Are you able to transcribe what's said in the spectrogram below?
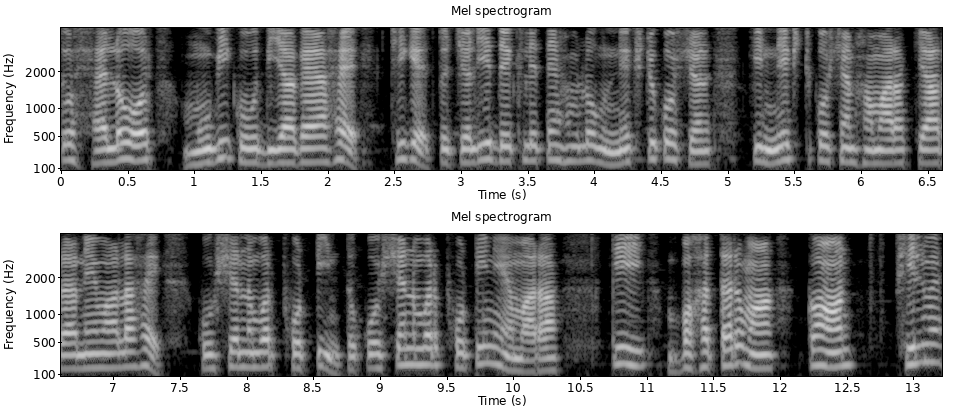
तो हेलोर मूवी को दिया गया है। ठीक है तो चलिए देख लेते हैं हम लोग नेक्स्ट क्वेश्चन कि नेक्स्ट क्वेश्चन हमारा क्या रहने वाला है? क्वेश्चन नंबर फोर्टीन तो क्वेश्चन नंबर फोर्टीन है हमारा कि बहत्तरवा कौन फ़िल्म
